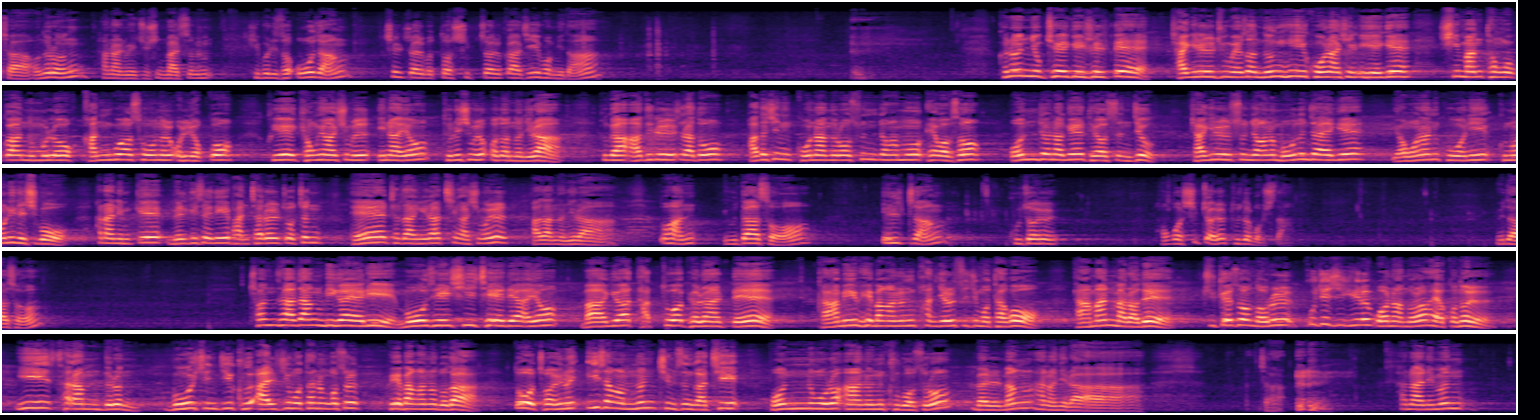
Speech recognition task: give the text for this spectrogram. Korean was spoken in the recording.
자, 오늘은 하나님이 주신 말씀 히브리서 5장 7절부터 10절까지 봅니다. 그는 육체에 계실 때 자기를 죽음에서 능히 구원하실 이에게 심한 통곡과 눈물로 간구와 소원을 올렸고 그의 경외하심을 인하여 들으심을 얻었느니라 그가 아들이라도 받으신 고난으로 순정함을 해와서 온전하게 되었은즉 자기를 순정하는 모든 자에게 영원한 구원이 근원이 되시고 하나님께 멜기세덱의 반차를 쫓은 대제장이라 칭하심을 받았느니라. 또한 유다서 1장 9절 하고 10절 두 절 봅시다. 유다서 천사장 미가엘이 모세 시체에 대하여 마귀와 다투어 변론할 때 감히 회방하는 판결을 쓰지 못하고 다만 말하되 주께서 너를 꾸짖으시기를 원하노라 하였거늘 이 사람들은 무엇인지 그 알지 못하는 것을 회방하는도다. 또 저희는 이상 없는 짐승같이 본능으로 아는 그것으로 멸망하느니라. 자, 하나님은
